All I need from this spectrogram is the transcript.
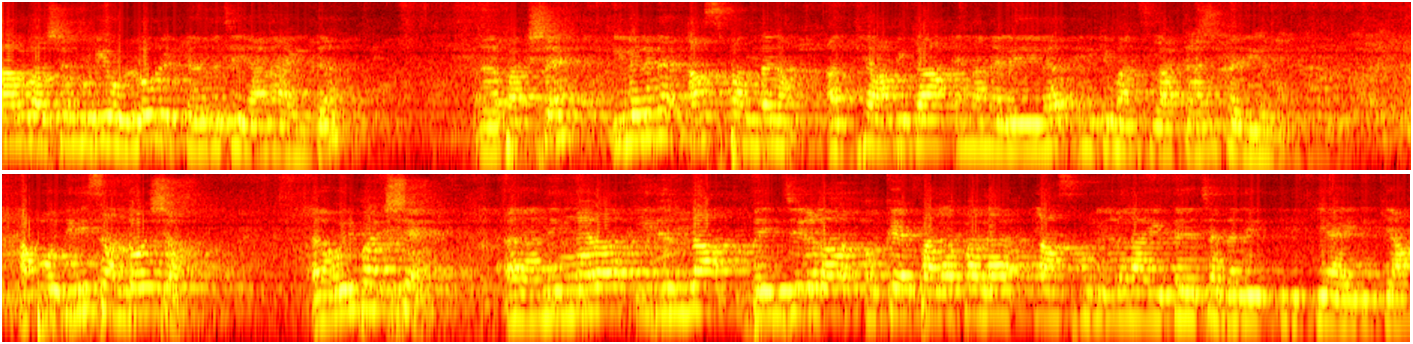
ആറ് വർഷം കൂടി ഉള്ളൂ റിട്ടയർ ചെയ്യാനായിട്ട്. പക്ഷെ ഇവരുടെ ആ സ്പന്ദനം അധ്യാപിക എന്ന നിലയിൽ എനിക്ക് മനസ്സിലാക്കാൻ കഴിയുന്നു. അപ്പോൾ ഒത്തിരി സന്തോഷം. ഒരു പക്ഷേ നിങ്ങൾ ഇരുന്ന ബെഞ്ചുകൾ ഒക്കെ പല പല ക്ലാസ് മുറികളിലായിട്ട് ചെതറി ഇരിക്കുകയായിരിക്കാം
